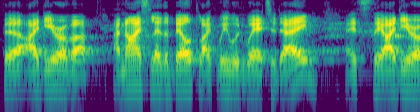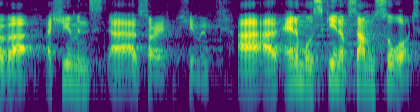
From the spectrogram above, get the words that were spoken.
the idea of a, a nice leather belt like we would wear today. It's the idea of a, a human, uh, sorry, human, uh, animal skin of some sort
